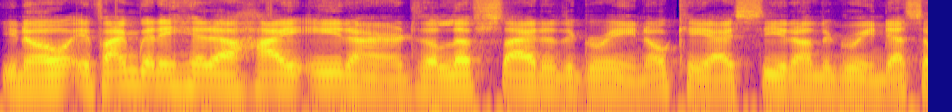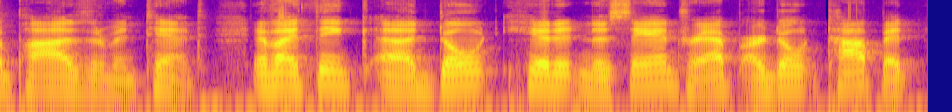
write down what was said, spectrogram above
You know, if I'm going to hit a high eight iron to the left side of the green, okay, I see it on the green. That's a positive intent. If I think uh, don't hit it in the sand trap or don't top it,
